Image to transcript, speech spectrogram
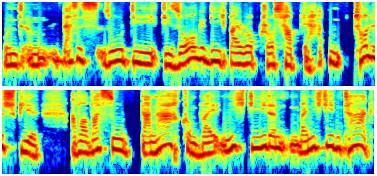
Und ähm, das ist so die, die Sorge, die ich bei Rob Cross habe. Der hat ein tolles Spiel, aber was so danach kommt, weil nicht jeden, weil nicht jeden Tag,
